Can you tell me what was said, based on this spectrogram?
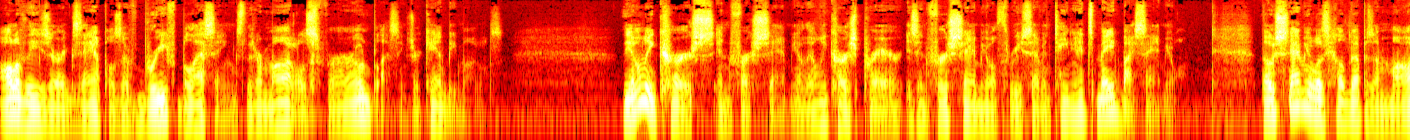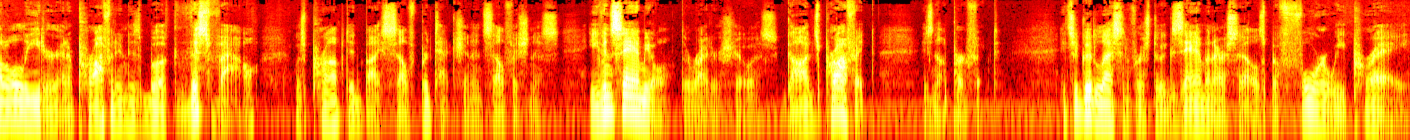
All of these are examples of brief blessings that are models for our own blessings, or can be models. The only curse in 1 Samuel, the only curse prayer, is in 1 Samuel 3.17, and it's made by Samuel. Though Samuel is held up as a model leader and a prophet in his book, this vow was prompted by self-protection and selfishness. Even Samuel, the writers show us, God's prophet, is not perfect. It's a good lesson for us to examine ourselves before we pray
